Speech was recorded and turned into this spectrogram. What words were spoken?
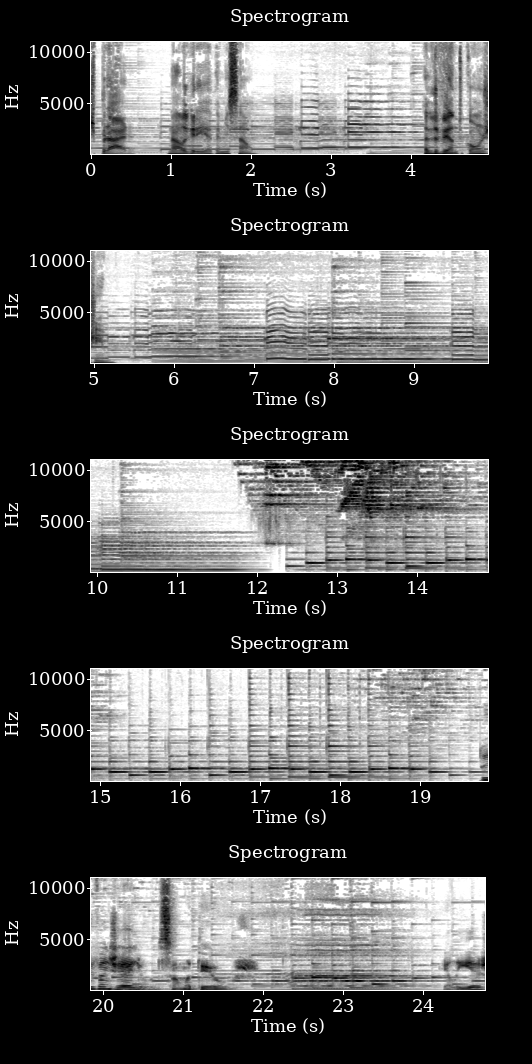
Esperar na alegria da missão. Advento com o Jim. do Evangelho de São Mateus. Elias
